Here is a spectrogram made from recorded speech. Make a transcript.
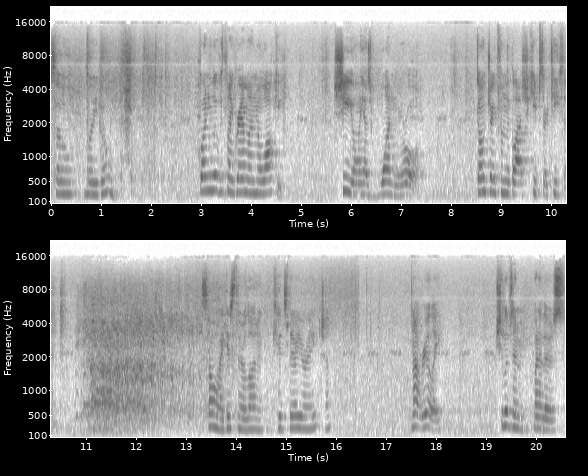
So, where are you going? Going to live with my grandma in Milwaukee. She only has one rule. Don't drink from the glass she keeps her teeth in. So, I guess there are a lot of kids there your age, huh? Not really. She lives in one of those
